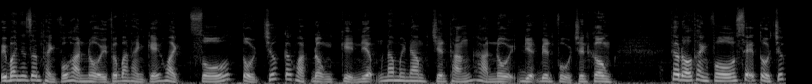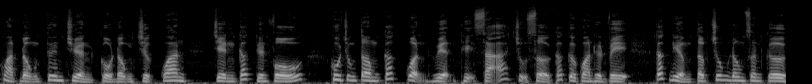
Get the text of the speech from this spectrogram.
Ủy ban nhân dân thành phố Hà Nội vừa ban hành kế hoạch số tổ chức các hoạt động kỷ niệm 50 năm chiến thắng Hà Nội Điện Biên Phủ trên không. Theo đó, thành phố sẽ tổ chức hoạt động tuyên truyền cổ động trực quan trên các tuyến phố, khu trung tâm các quận, huyện, thị xã, trụ sở các cơ quan đơn vị, các điểm tập trung đông dân cư,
